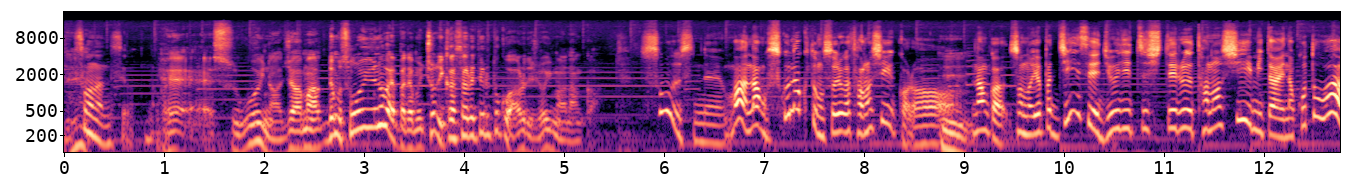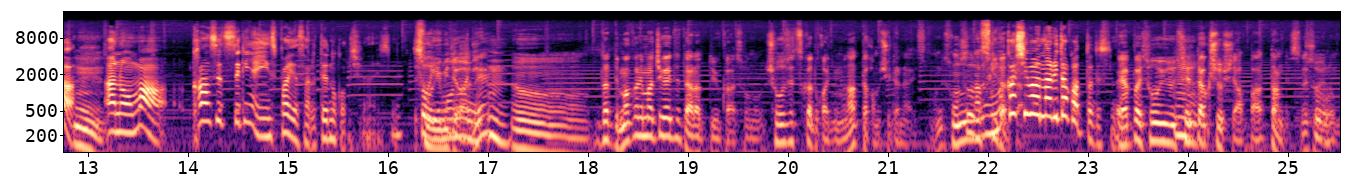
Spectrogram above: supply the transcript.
ね。そうなんですよ。へえすごいな。じゃあまあでもそういうのがやっぱでもちょっと生かされてるところはあるでしょ？今なんか。そうですね。まあなんか少なくともそれが楽しいから、ん。なんかそのやっぱ人生充実してる楽しいみたいなことは、うん。あのまあ間接的にはインスパイアされてるのかもしれないですね。そういうものに、意味ではね、うん。うん。だってまかり間違えてたらっていうかその小説家とかにもなったかもしれないですもんね。そんな昔はなりたかったですね。やっぱりそういう選択肢としてやっぱあったんですね、そう。いうのも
